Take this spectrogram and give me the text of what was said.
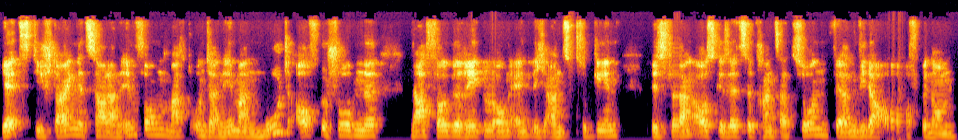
Jetzt die steigende Zahl an Impfungen macht Unternehmern Mut, aufgeschobene Nachfolgeregelungen endlich anzugehen. Bislang ausgesetzte Transaktionen werden wieder aufgenommen.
